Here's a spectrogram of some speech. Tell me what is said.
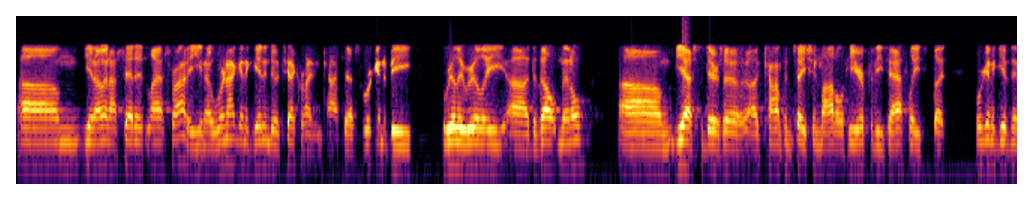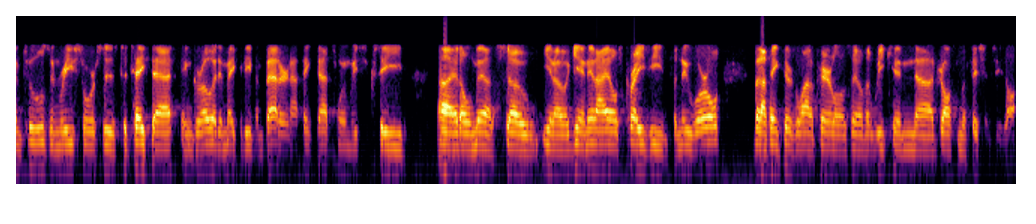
Um, you know, and I said it last Friday. You know, we're not going to get into a check writing contest. We're going to be really, really uh, developmental. Um, yes, there's a, a compensation model here for these athletes, but we're going to give them tools and resources to take that and grow it and make it even better. And I think that's when we succeed uh, at Ole Miss. So, you know, again, NIL is crazy. It's a new world, but I think there's a lot of parallels there that we can uh, draw some efficiencies off of.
